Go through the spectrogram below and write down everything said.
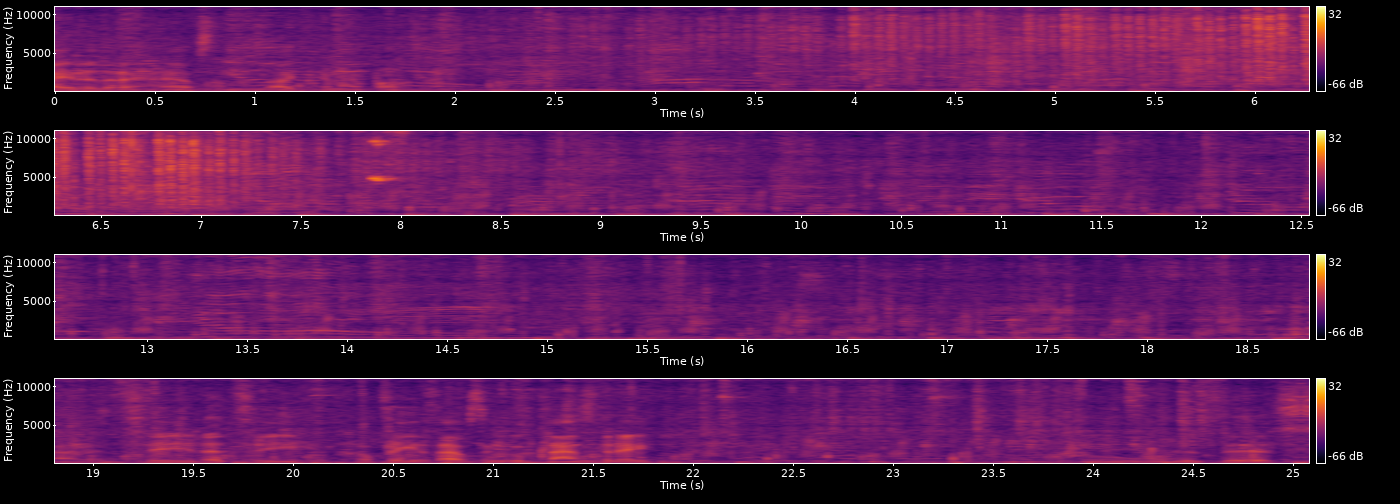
excited that I have some luck in my pocket. See, let's see. Hopefully you have some good plans today. Ooh, what is this?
